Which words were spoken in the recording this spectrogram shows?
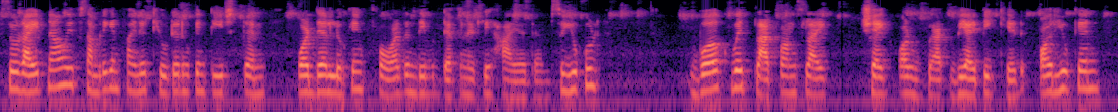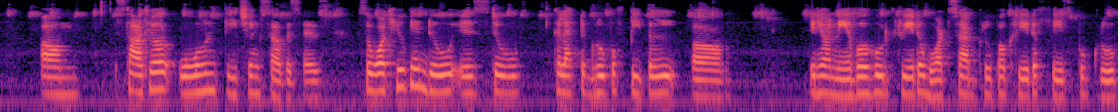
So, right now, if somebody can find a tutor who can teach them what they're looking for, then they would definitely hire them. So, you could work with platforms like Chegg or VIP Kid, or you can um, start your own teaching services. So, what you can do is to collect a group of people uh, in your neighborhood, create a WhatsApp group or create a Facebook group,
